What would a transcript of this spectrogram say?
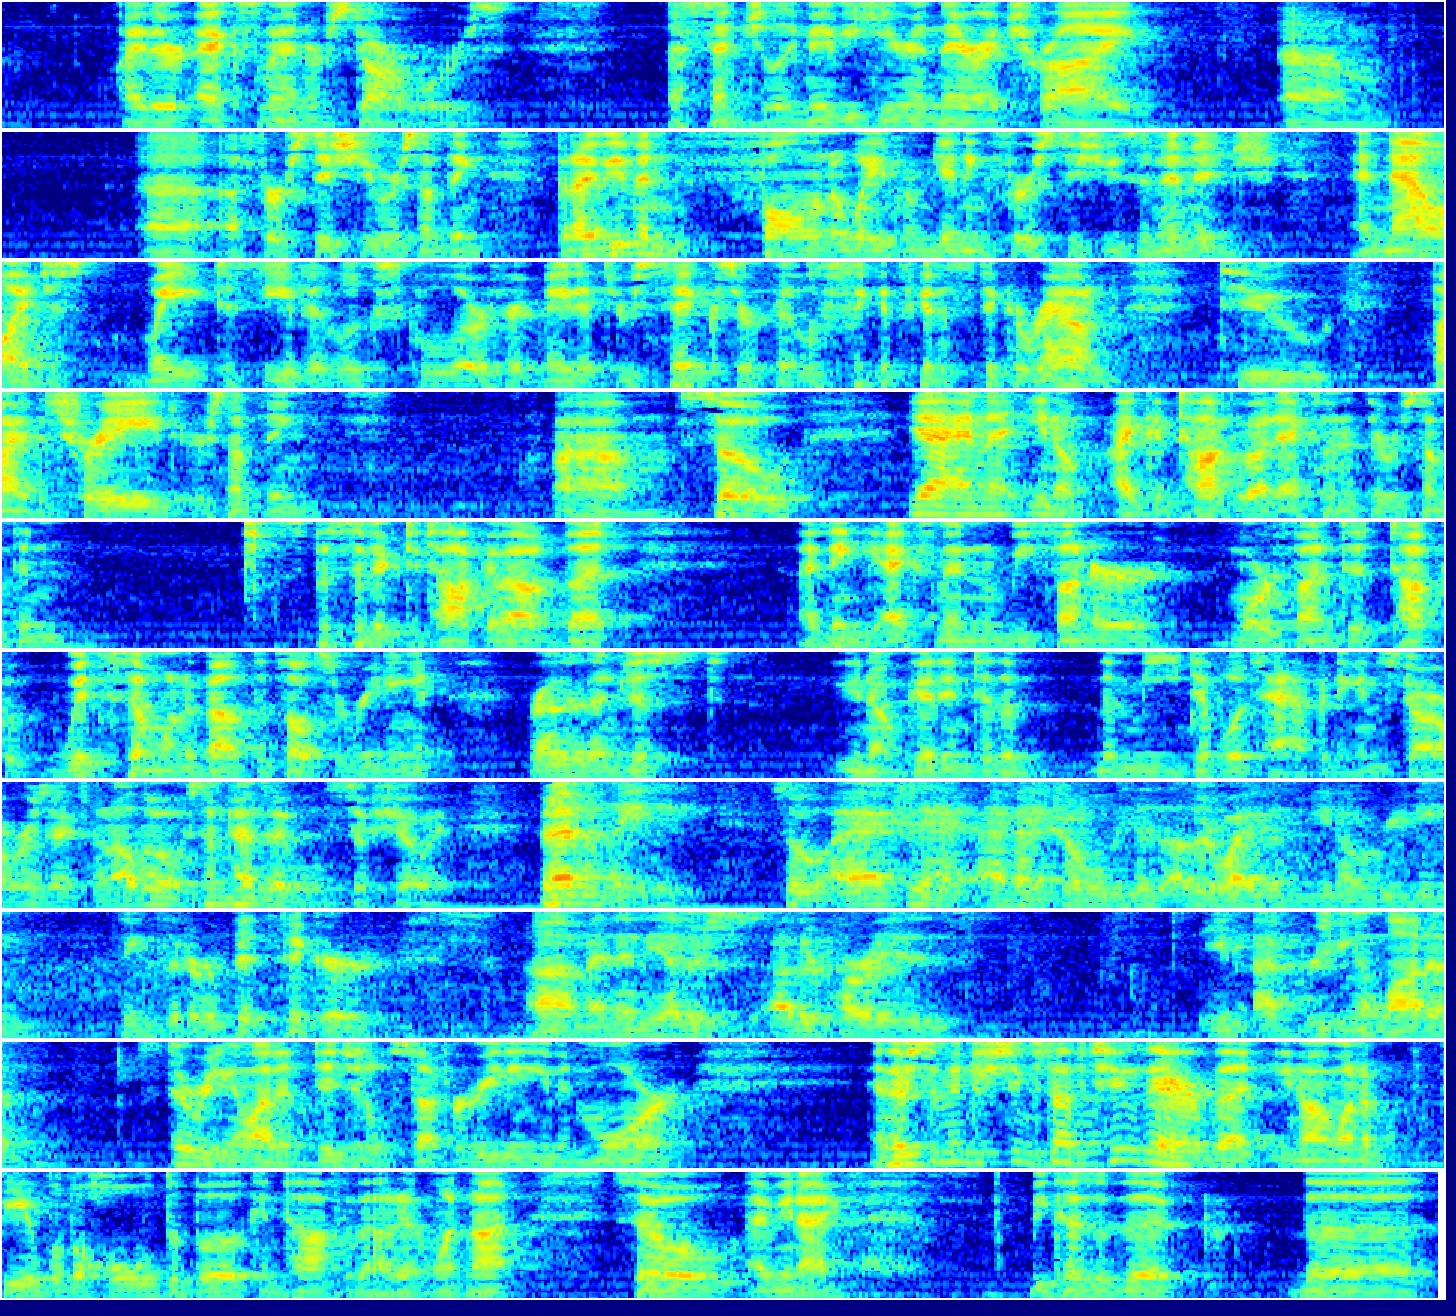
either X Men or Star Wars. Essentially, maybe here and there I try um, uh, a first issue or something. But I've even fallen away from getting first issues of Image, and now I just wait to see if it looks cool or if it made it through six or if it looks like it's going to stick around to buy the trade or something. Um, so yeah, and uh, you know, I could talk about X Men if there was something specific to talk about, but I think X Men would be funner, more fun to talk with someone about that's also reading it, rather than just you know get into the the meat of what's happening in Star Wars X Men. Although sometimes I will still show it, but I haven't lately. So I actually I've had trouble because otherwise I'm you know reading things that are a bit thicker, um, and then the other other part is you know I'm reading a lot of still reading a lot of digital stuff or reading even more and there's some interesting stuff too there, but you know, I want to be able to hold the book and talk about it and whatnot. So, I mean, I, because of the, the,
